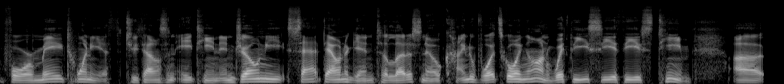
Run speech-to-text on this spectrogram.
for May 20th, 2018, and Joe Neate sat down again to let us know kind of what's going on with the Sea of Thieves team. Uh,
